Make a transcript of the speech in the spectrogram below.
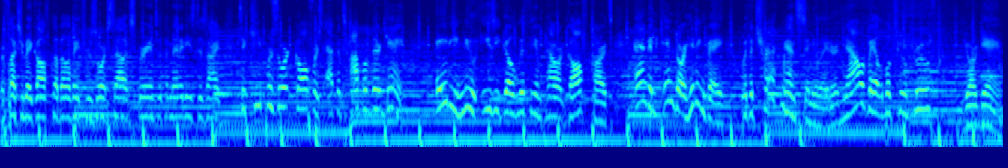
Reflection Bay Golf Club elevates resort style experience with amenities designed to keep resort golfers at the top of their game. 80 new E-Z-GO lithium powered golf carts and an indoor hitting bay with a Trackman simulator now available to improve your game.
